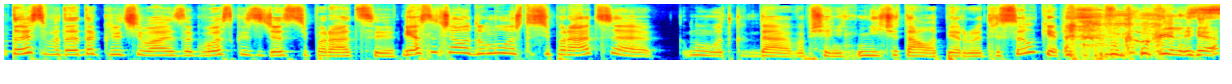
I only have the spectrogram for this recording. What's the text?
то есть вот это ключевая загвоздка сейчас сепарации. Я сначала думала, что сепарация, ну вот когда вообще не, не читала первые три ссылки в Гугле,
